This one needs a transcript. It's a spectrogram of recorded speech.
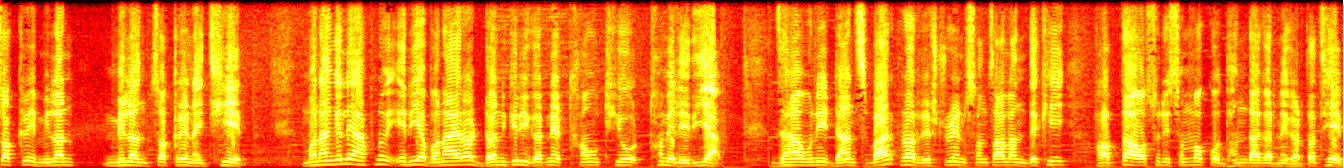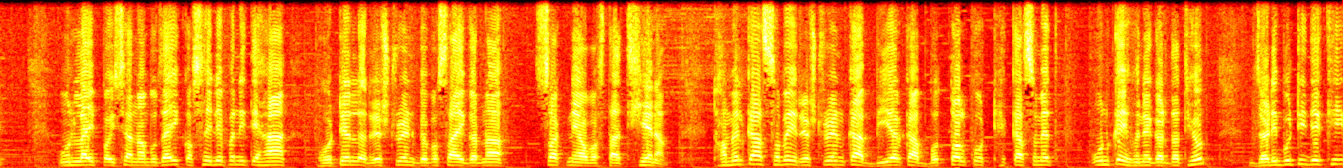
चक्रे मिलन मिलन चक्रे नै थिए। मनाङ्गेले आफ्नो एरिया बनाएर डनगिरी गर्ने ठाउँ थियो ठमेल एरिया जहाँ उनी डान्स बार र रेस्टुरेन्ट सञ्चालनदेखि हप्ता असुरीसम्मको धन्दा गर्ने गर्दथे। उनलाई पैसा नबुझाइ कसैले पनि त्यहाँ होटेल रेस्टुरेन्ट व्यवसाय गर्न सक्ने अवस्था थिएन। ठमेलका सबै रेस्टुरेन्टका बियरका बोतलको ठेक्का समेत उनकै हुने गर्दथ्यो। जडीबुटीदेखि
